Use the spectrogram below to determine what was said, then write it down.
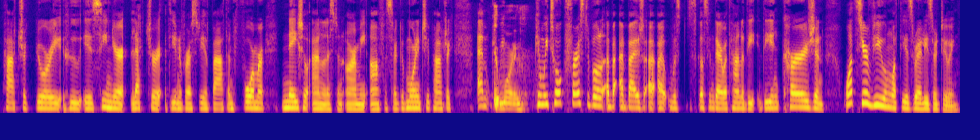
Patrick Bury, who is senior lecturer at the University of Bath and former NATO analyst and army officer. Good morning to you, Patrick. Um, Good morning. We, can we talk first of all about, about uh, I was discussing there with Hannah, the, the incursion. What's your view on what the Israelis are doing?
